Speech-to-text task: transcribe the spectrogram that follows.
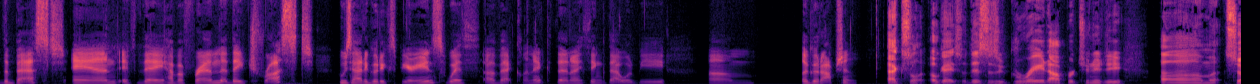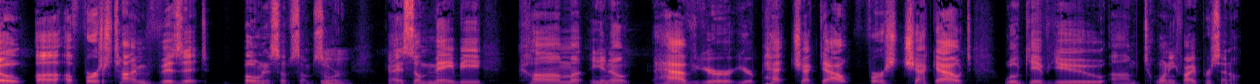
the best, and if they have a friend that they trust who's had a good experience with a vet clinic, then I think that would be um a good option. Excellent. Okay, so this is a great opportunity. Um, so uh, a first time visit bonus of some sort. Mhm. Okay, so maybe come, you know, have your your pet checked out. First checkout will give you um, 25% off.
